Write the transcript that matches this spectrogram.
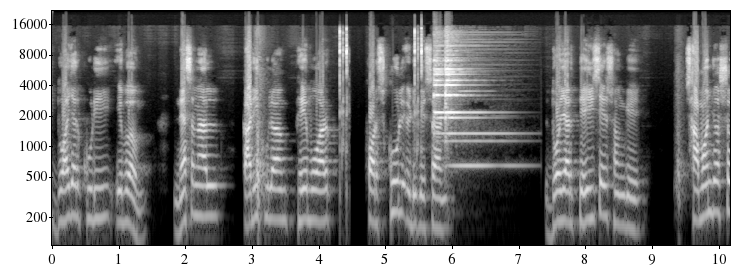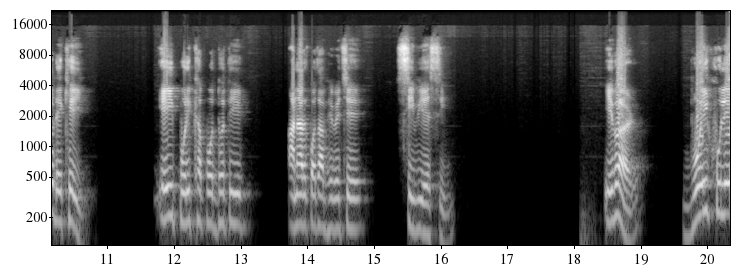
দু হাজার কুড়ি এবং national curriculum framework for school education দু হাজার তেইশের সঙ্গে সামঞ্জস্য রেখেই এই পরীক্ষা পদ্ধতির আনার কথা ভেবেছে সিবিএসই এবার বই খুলে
